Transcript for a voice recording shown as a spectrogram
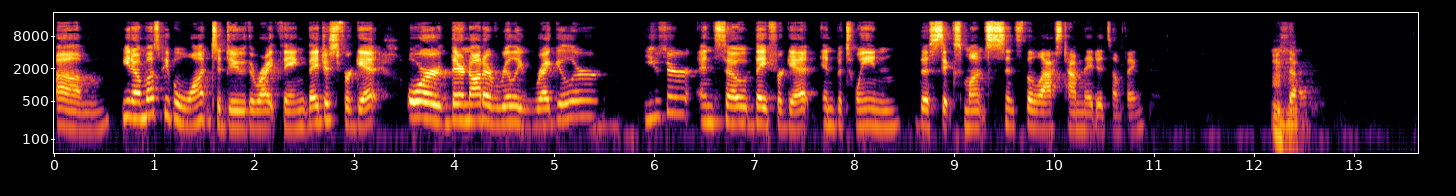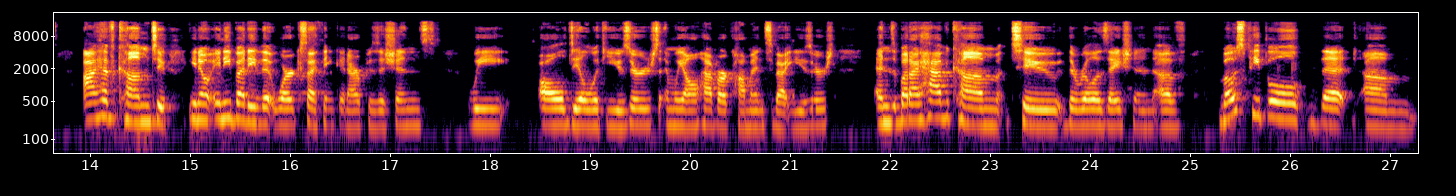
um, you know, most people want to do the right thing. They just forget, or they're not a really regular user. And so they forget in between the six months since the last time they did something. Mhm. So I have come to, you know, anybody that works, I think, in our positions, we all deal with users and we all have our comments about users. And, but I have come to the realization of most people that um,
